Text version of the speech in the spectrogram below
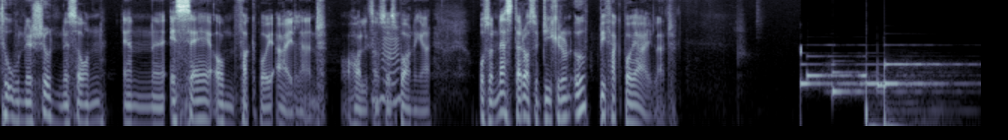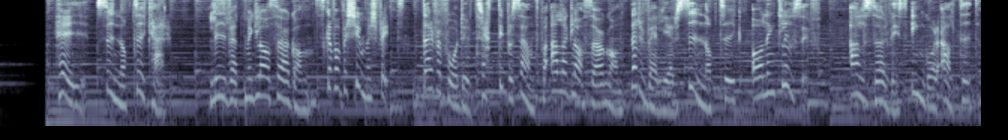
Tone Schunnesson en eh, essä om Fuckboy Island och har liksom så Mhm. spaningar. Och så nästa dag så dyker hon upp i Fuckboy Island. Hej, Synoptik här. Livet med glasögon ska vara bekymmersfritt. Därför får du 30% på alla glasögon när du väljer Synoptik All Inclusive. All service ingår alltid.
